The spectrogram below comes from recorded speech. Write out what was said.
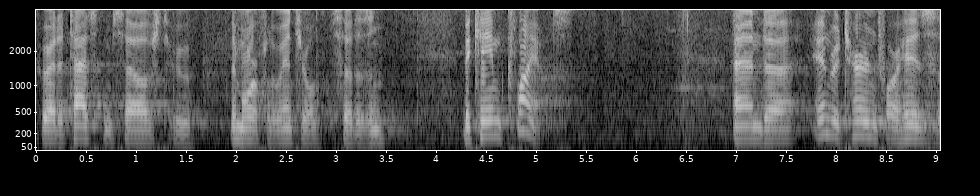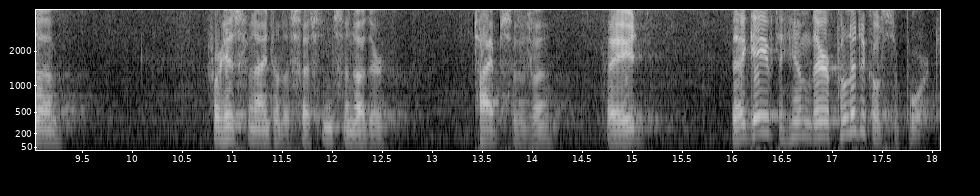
who had attached themselves to the more influential citizen, became clients. And uh, in return for his uh, for his financial assistance and other types of uh, aid, they gave to him their political support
